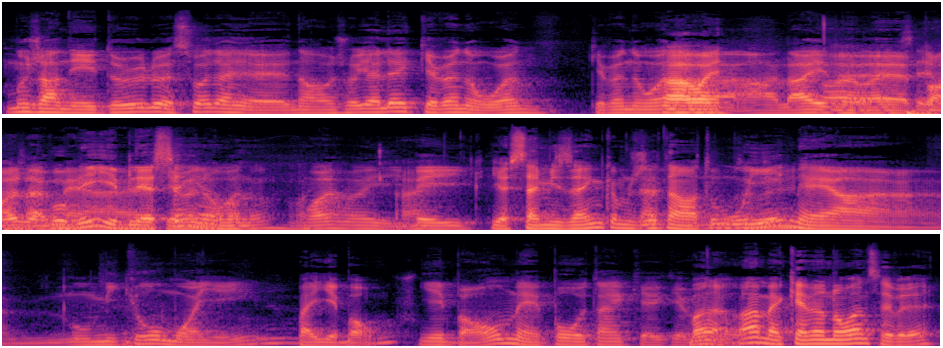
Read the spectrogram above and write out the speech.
Moi, j'en ai deux. Là. Soit dans, euh, non, je vais y aller avec Kevin Owen. Kevin Owen Ah en- ouais. en, live. Ouais, ouais, j'avais oublié, il est blessé, Owen. ouais, il- ben, il- Il y a Sami Zayn, comme je disais tantôt. Oui, mais au micro moyen. Ben, il est bon. Il est bon, mais pas autant que Kevin Bon, Owen. ouais, mais Kevin Owens, c'est vrai.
